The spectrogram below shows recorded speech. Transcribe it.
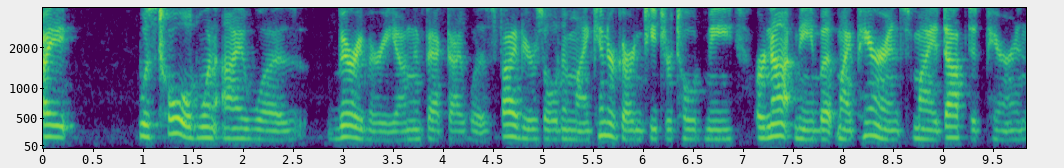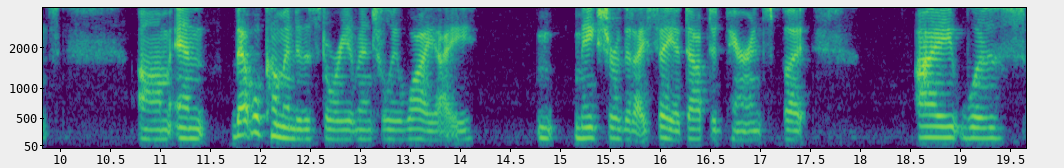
I was told when I was very, very young. In fact, I was five years old, and my kindergarten teacher told me, or not me, but my parents, my adopted parents, um, and that will come into the story eventually why I m- make sure that I say adopted parents, but I was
